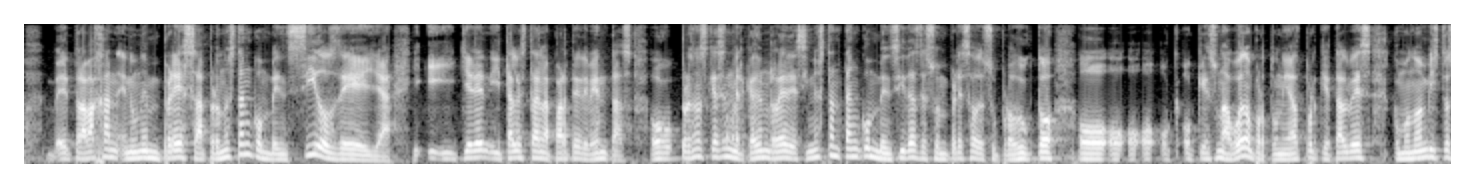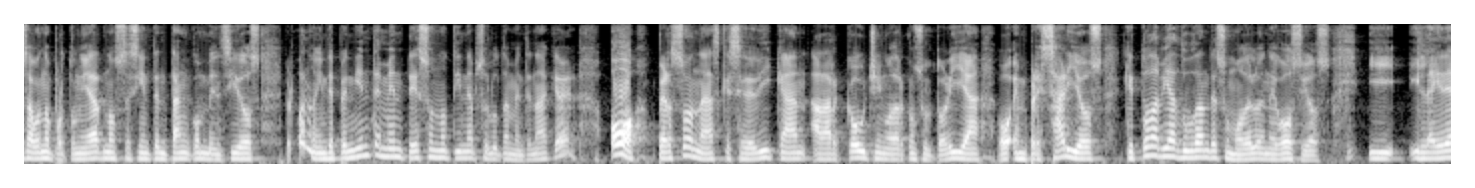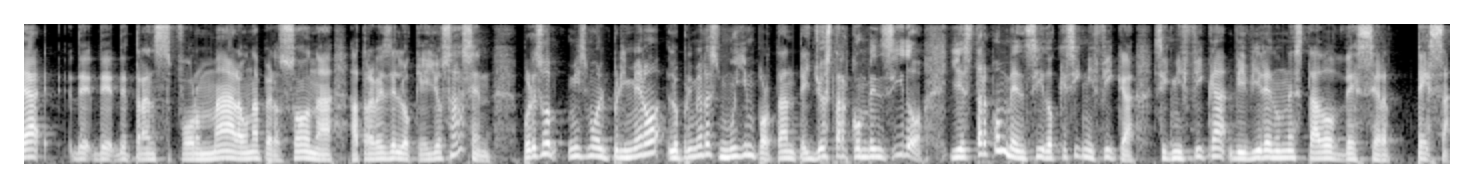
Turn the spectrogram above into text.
trabajan en una empresa pero no están convencidos de ella y, y quieren y tal vez están en la parte de ventas o personas que hacen mercado en redes y no están tan convencidas de su empresa o de su producto o, que es una buena oportunidad porque tal vez como no han visto esa buena oportunidad no se sienten tan convencidos. Pero bueno, independientemente eso no tiene absolutamente nada que ver. O personas que se dedican a dar coaching o dar consultoría o empresarios que todavía dudan de su modelo de negocios y, y la idea de, transformar a una persona a través de lo que ellos hacen. Por eso mismo, el primero, lo primero es muy importante, yo estar convencido. Y estar convencido, ¿qué significa? Significa vivir en un estado de certeza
